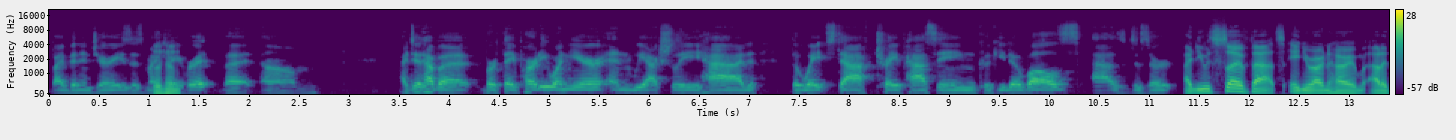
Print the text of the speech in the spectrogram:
by Ben and Jerry's is my Mhm. favorite. But um, I did have a birthday party one year, and we actually had the wait staff tray passing cookie dough balls as dessert. And you would serve that in your own home at a,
